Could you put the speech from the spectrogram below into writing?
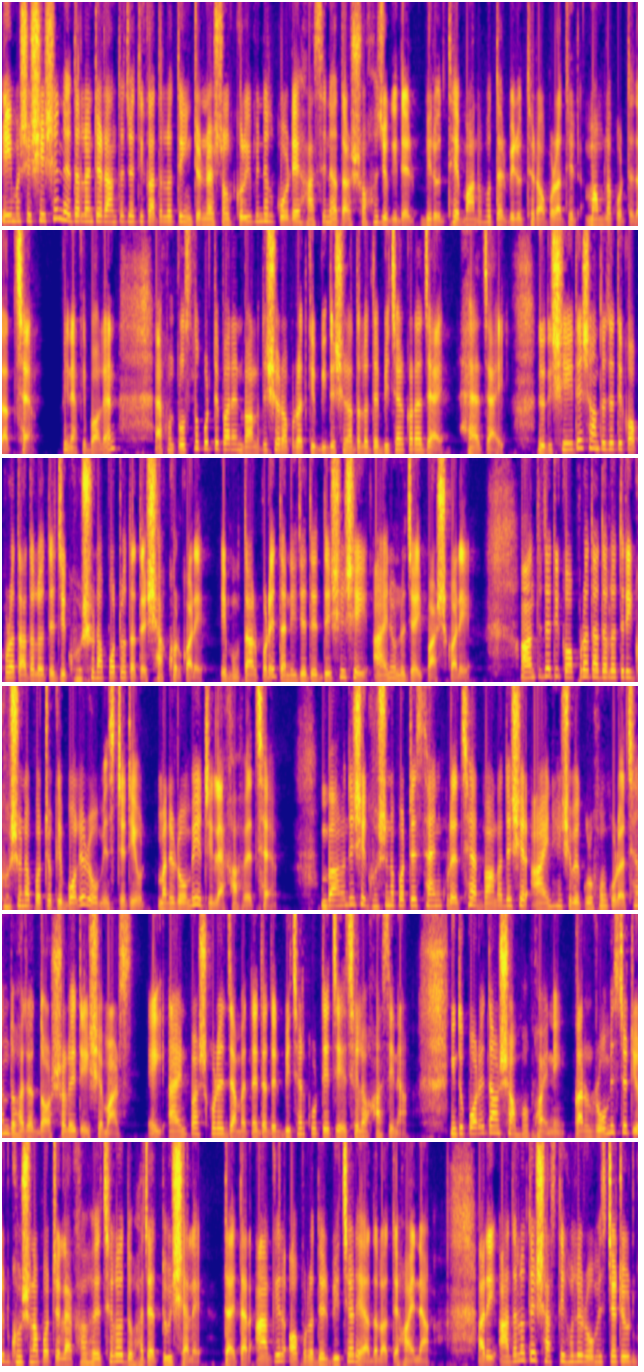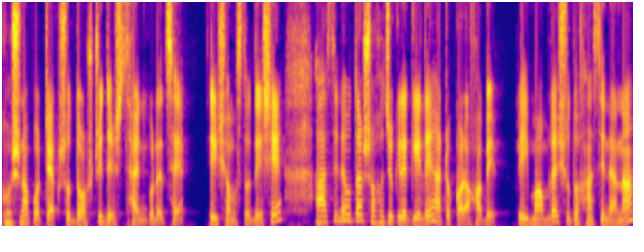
এই মাসের শেষে নেদারল্যান্ডের আন্তর্জাতিক আদালতে ইন্টারন্যাশনাল ক্রিমিনাল কোর্টে হাসিনা তার সহযোগীদের বিরুদ্ধে মানবতার বিরুদ্ধে অপরাধের মামলা করতে যাচ্ছে। পিনাকি বলেন, এখন প্রশ্ন করতে পারেন বাংলাদেশের অপরাধ কি বিদেশের আদালতে বিচার করা যায়? হ্যাঁ যায়। যদি সেই দেশ আন্তর্জাতিক অপরাধ আদালতে যে ঘোষণাপত্র তাতে স্বাক্ষর করে এবং তারপরে তা নিজেদের দেশে সেই আইন অনুযায়ী পাশ করে। আন্তর্জাতিক অপরাধ আদালতের এই ঘোষণাপত্রকে বলে রোম ইনস্টিটিউট। মানে রোমে এটি লেখা হয়েছে। বাংলাদেশে ঘোষণাপত্রে সাইন করেছে আর বাংলাদেশের আইন হিসেবে গ্রহণ করেছেন দু হাজার সালের তেইশে মার্চ। এই আইন পাশ করে জামাত নেতাদের বিচার করতে চেয়েছিল হাসিনা। কিন্তু পরে তা সম্ভব হয়নি, কারণ রোম ইনস্টিটিউট ঘোষণাপত্রে লেখা হয়েছিল দু হাজার দুই সালে, তাই তার আগের অপরাধের বিচারে আদালতে হয় না। আর এই আদালতের শাস্তি হলে রোম ইনস্টিটিউট ঘোষণাপত্রে একশো দশটি দেশ সাইন করেছে। এই সমস্ত দেশে হাসিনা ও তার সহযোগীরা গেলে আটক করা হবে। এই মামলায় শুধু হাসিনা না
